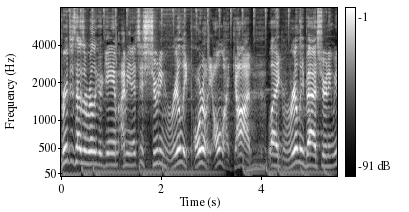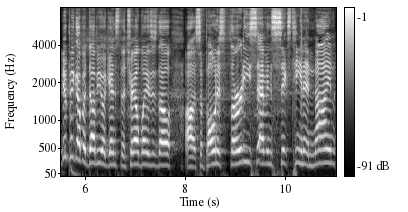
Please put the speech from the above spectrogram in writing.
Bridges has a really good game. I mean, it's just shooting really poorly. Oh my God. Like really bad shooting. We do pick up a W against the Trailblazers though. Uh, Sabonis 37, 16, and 9.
